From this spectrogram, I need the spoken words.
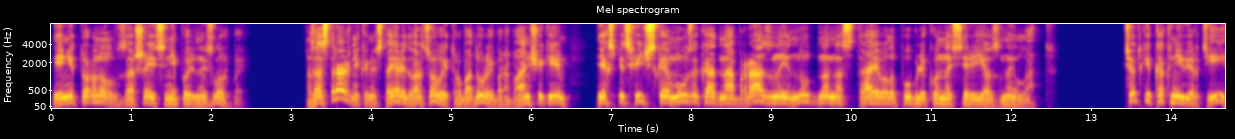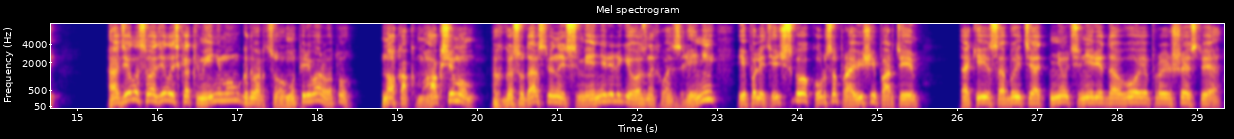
и не турнул в зашей с непыльной службы. За стражниками стояли дворцовые трубадуры и барабанщики, Их специфическая музыка однообразно и нудно настраивала публику на серьезный лад. Все-таки, как ни верти, а дело сводилось как минимум к дворцовому перевороту, но как максимум к государственной смене религиозных воззрений и политического курса правящей партии. Такие события отнюдь не рядовое происшествие,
